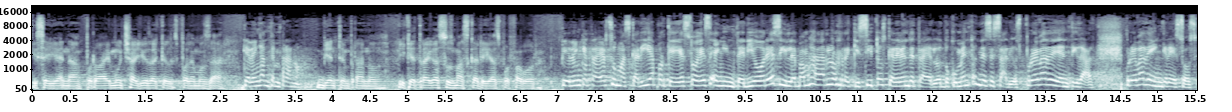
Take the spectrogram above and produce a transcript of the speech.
y se llena, pero hay mucha ayuda que les podemos dar. Que vengan temprano. Bien temprano y que traigan sus mascarillas, por favor. Tienen que traer su mascarilla porque esto es en interiores y les vamos a dar los requisitos que deben de traer, los documentos necesarios, prueba de identidad, prueba de ingresos,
